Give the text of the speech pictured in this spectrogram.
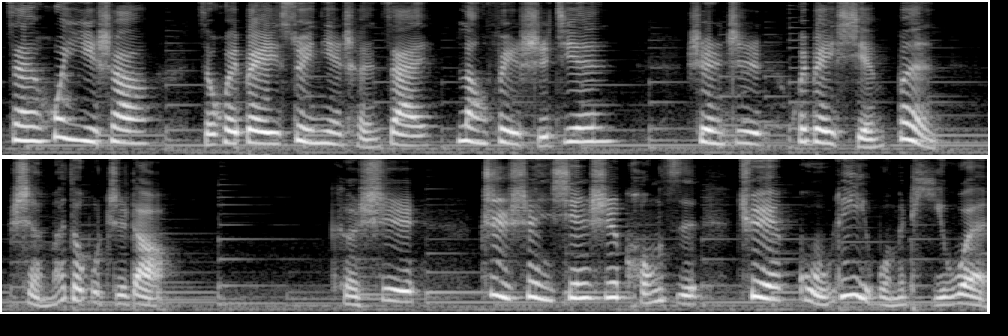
在会议上则会被碎念成在浪费时间，甚至会被嫌笨，什么都不知道。可是至圣先师孔子却鼓励我们提问。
